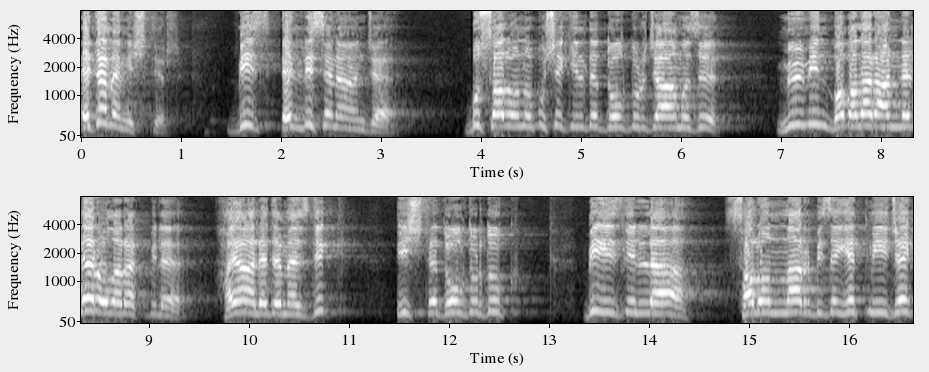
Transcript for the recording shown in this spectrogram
Edememiştir. Biz 50 sene önce bu salonu bu şekilde dolduracağımızı mümin babalar anneler olarak bile hayal edemezdik. İşte doldurduk. Biiznillah salonlar bize yetmeyecek.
